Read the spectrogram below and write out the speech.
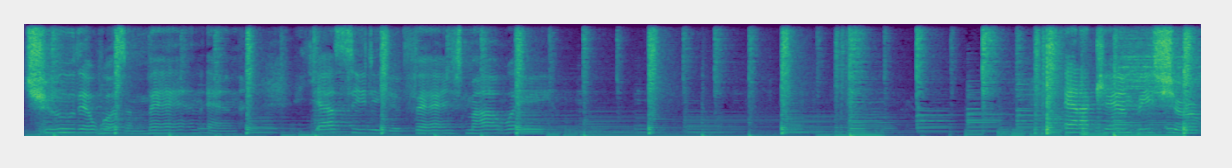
True, there was a man, and yes, he did avenge my way. Sure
